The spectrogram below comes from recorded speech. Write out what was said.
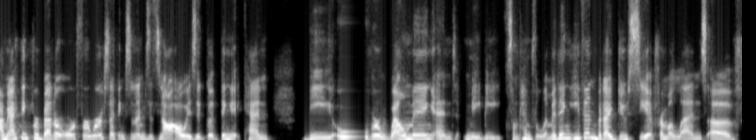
I mean, I think for better or for worse, I think sometimes it's not always a good thing. It can be overwhelming and maybe sometimes limiting, even, but I do see it from a lens of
